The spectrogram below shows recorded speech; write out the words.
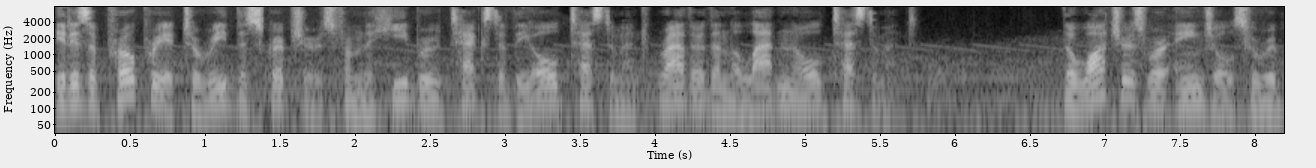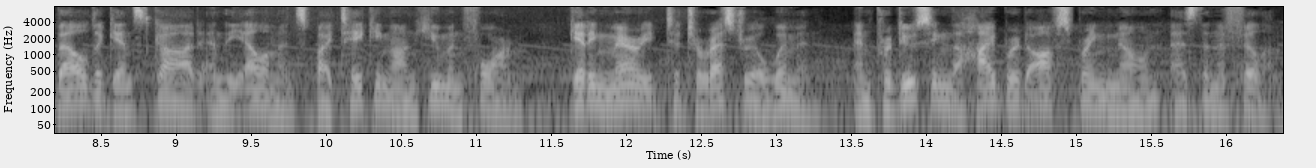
It is appropriate to read the scriptures from the Hebrew text of the Old Testament rather than the Latin Old Testament. The Watchers were angels who rebelled against God and the elements by taking on human form, getting married to terrestrial women, and producing the hybrid offspring known as the Nephilim.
